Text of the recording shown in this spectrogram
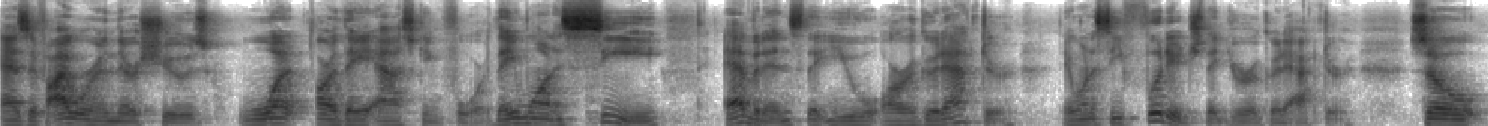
as if I were in their shoes. What are they asking for? They want to see evidence that you are a good actor. They want to see footage that you're a good actor. So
